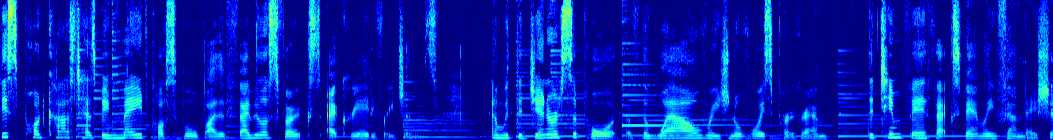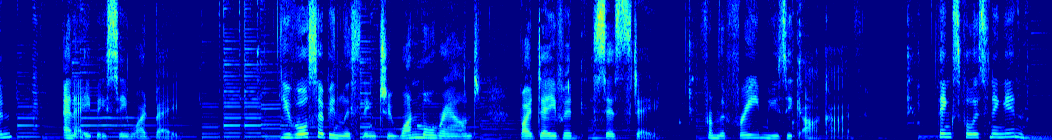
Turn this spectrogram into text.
This podcast has been made possible by the fabulous folks at Creative Regions and with the generous support of the WOW Regional Voice Program the Tim Fairfax Family Foundation, and ABC Wide Bay. You've also been listening to One More Round by David Szesztay from the Free Music Archive. Thanks for listening in.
